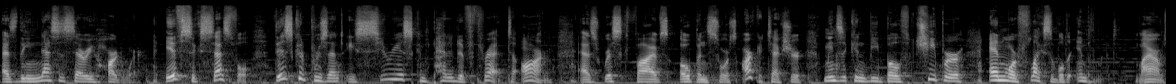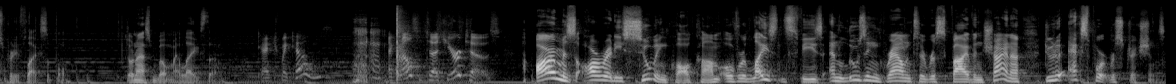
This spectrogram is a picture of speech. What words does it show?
as the necessary hardware. If successful, this could present a serious competitive threat to ARM, as RISC-V's open source architecture means it can be both cheaper and more flexible to implement. My arm's pretty flexible. Don't ask me about my legs though. Touch my toes. I can also touch your toes. ARM is already suing Qualcomm over license fees and losing ground to RISC-V in China due to export restrictions,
